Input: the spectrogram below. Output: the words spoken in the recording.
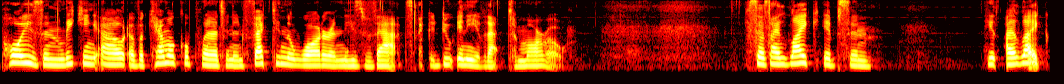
Poison leaking out of a chemical plant and infecting the water in these vats. I could do any of that tomorrow. He says, I like Ibsen. He, I like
